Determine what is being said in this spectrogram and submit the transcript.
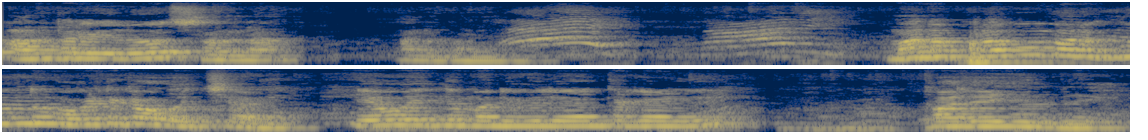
అందరి విలువ సున్నా అనుకున్నాం మన ప్రభు మనకు ముందు ఒకటిగా వచ్చాడు. ఏమైంది? మన విలువ ఎంత కానీ పది అయింది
